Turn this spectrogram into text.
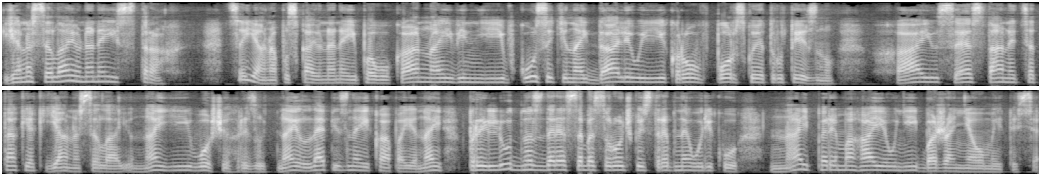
я насилаю на неї страх. Це я напускаю на неї павука, най він її вкусить і найдалі у її кров порскує трутизну. Хай усе станеться так, як я насилаю, най її в очі гризуть, най лепі з неї капає, най прилюдно здере себе сорочку і стрибне у ріку, най перемагає у ній бажання омитися.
